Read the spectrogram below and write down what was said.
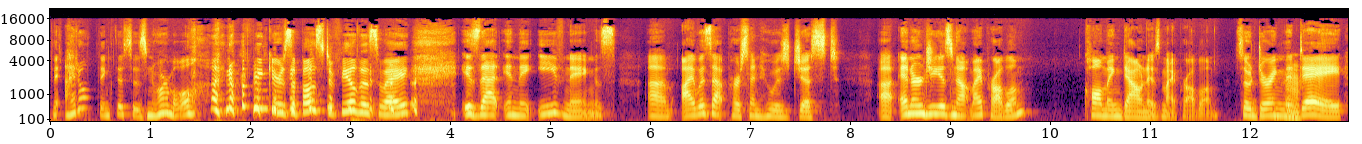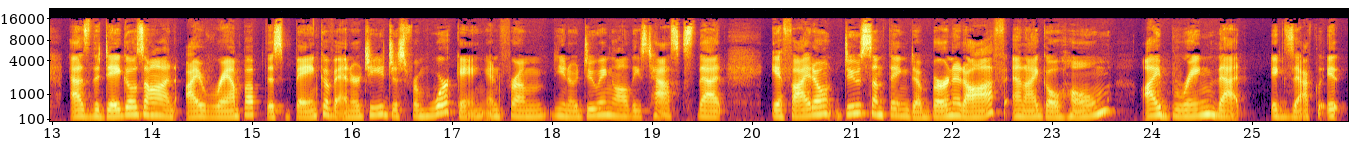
th- I don't think this is normal. I don't think you're supposed to feel this way. Is that in the evenings, um, I was that person who was just uh, energy is not my problem calming down is my problem. So during mm-hmm. the day, as the day goes on, I ramp up this bank of energy just from working and from, you know, doing all these tasks that if I don't do something to burn it off and I go home, I bring that exactly it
